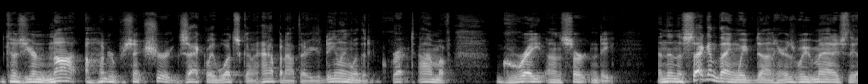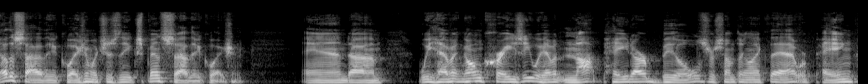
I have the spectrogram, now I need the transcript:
because you're not 100% sure exactly what's going to happen out there. You're dealing with a time of great uncertainty. And then the second thing we've done here is we've managed the other side of the equation, which is the expense side of the equation. And um, we haven't gone crazy. We haven't not paid our bills or something like that. We're paying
